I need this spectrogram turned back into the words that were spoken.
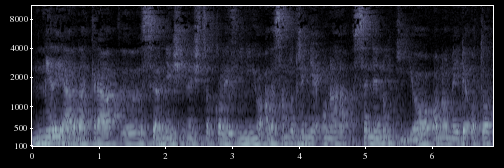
miliardakrát eh, silnější než cokoliv jiného, ale samozřejmě ona se nenutí, jo? ono nejde o to,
